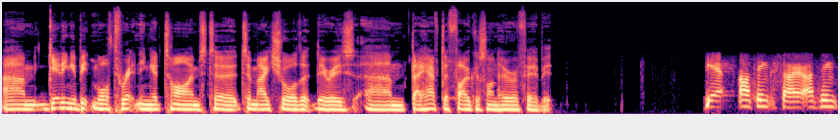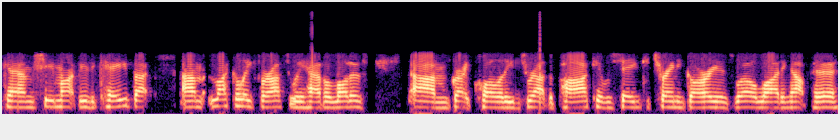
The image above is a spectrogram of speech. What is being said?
um, getting a bit more threatening at times to to make sure that there is um, they have to focus on her a fair bit. Yeah, I think so. I think um, she might be the key, but um, luckily for us, we have a lot of um, great quality throughout the park. We've seen Katrina Gorry as well, lighting up her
